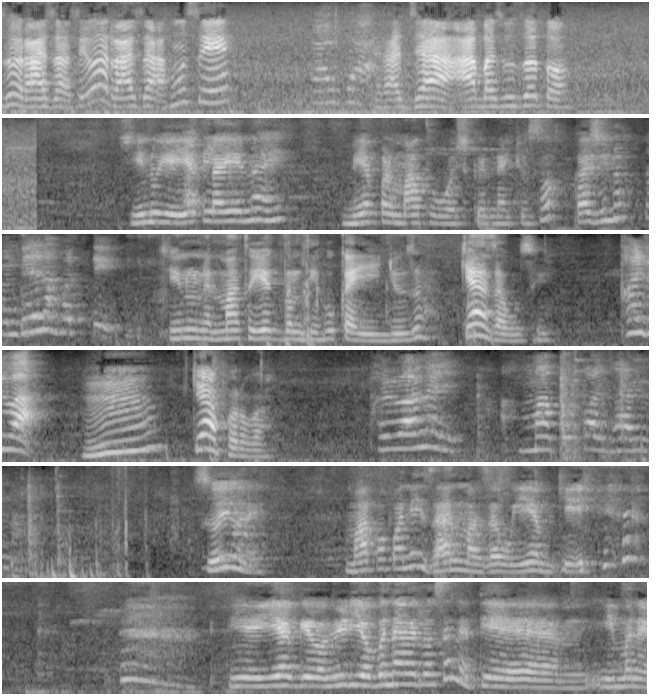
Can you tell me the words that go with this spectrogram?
જો રાજા છે હો રાજા શું છે રાજા. આ બાજુ જતો જીનું એ એકલા એ નહીં મેં પણ માથું વોશ કરી નાખ્યું છો કા જીનુ જીનુ ને માથું એકદમથી હુકાઈ ગયું જો ક્યાં જવું છે? ફરવા. હમ ક્યાં ફરવા? ફરવા નહીં મા પપ્પા જાનમાં. જોયું ને? પપ્પાની જાનમાં જવું એમ કે. એ એક એવો વીડિયો બનાવેલો છે ને તે એ મને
